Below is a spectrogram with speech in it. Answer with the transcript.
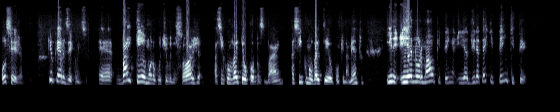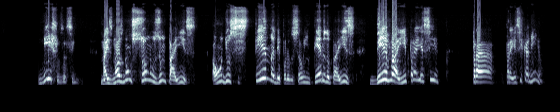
ou seja, o que eu quero dizer com isso? É, vai ter o monocultivo de soja, assim como vai ter o compost barn, assim como vai ter o confinamento, e, e é normal que tenha, e eu diria até que tem que ter nichos assim. Mas nós não somos um país onde o sistema de produção inteiro do país deva ir para esse, esse caminho.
